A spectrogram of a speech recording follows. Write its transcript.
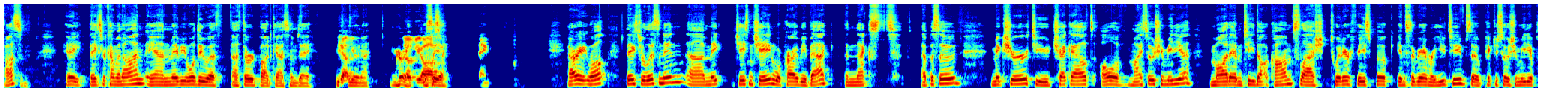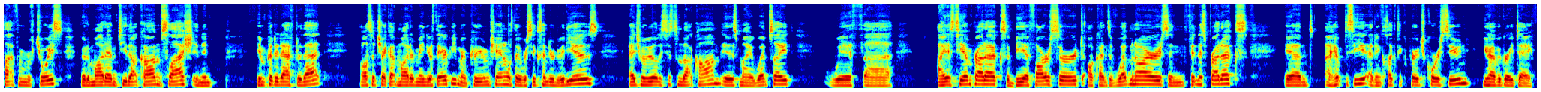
Awesome. Hey, thanks for coming on. And maybe we'll do a, a third podcast someday. Yeah. You and I. That'll be we'll awesome. Thanks. All right. Well, thanks for listening. Uh, make Jason Shane will probably be back the next episode. Make sure to check out all of my social media, modmt.com slash Twitter, Facebook, Instagram, or YouTube. So pick your social media platform of choice. Go to modmt.com slash and then input it after that. Also check out Modern Manual Therapy, my premium channel with over 600 videos. EdgeMobilitySystem.com is my website with uh, ISTM products, a BFR cert, all kinds of webinars and fitness products. And I hope to see you at an Eclectic Approach course soon. You have a great day.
